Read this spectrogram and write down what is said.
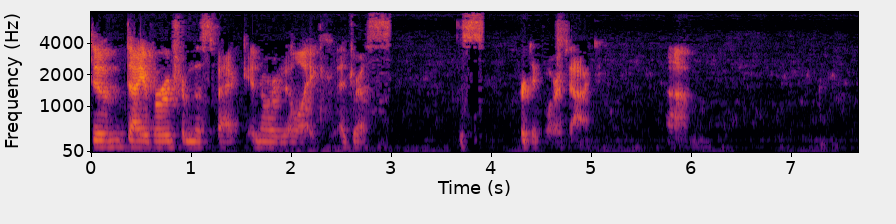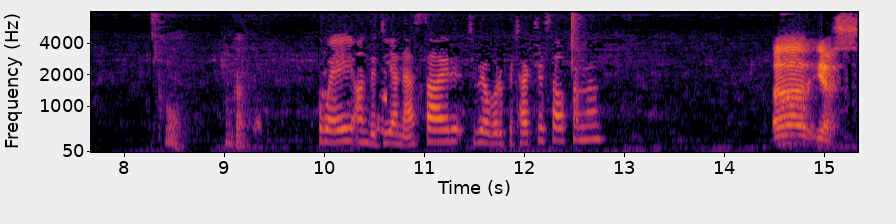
to diverge from the spec in order to like address this particular attack. Um, cool. Okay. Way on the DNS side to be able to protect yourself from them. Uh, yes.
